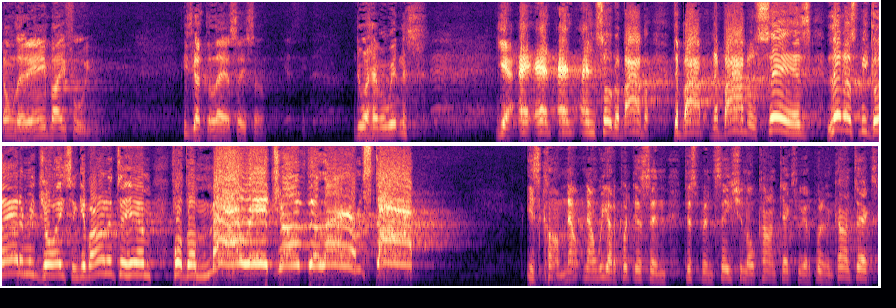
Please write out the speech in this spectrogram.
Don't let anybody fool you. He's got the last say so. Do I have a witness? Yeah, and, and, and so the Bible, the Bible, the Bible says, let us be glad and rejoice and give honor to him for the marriage of the Lamb. Stop! Is come. Now, now we got to put this in dispensational context. We got to put it in context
